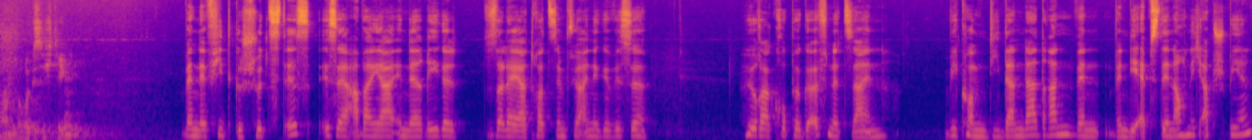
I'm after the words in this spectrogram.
ähm, berücksichtigen. Wenn der Feed geschützt ist, ist er aber ja in der Regel, soll er ja trotzdem für eine gewisse Hörergruppe geöffnet sein. Wie kommen die dann da dran, wenn, wenn die Apps den auch nicht abspielen?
